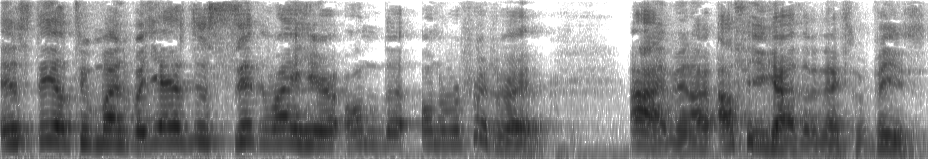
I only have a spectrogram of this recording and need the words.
It's still too much, but yeah, it's just sitting right here on the on the refrigerator. All right, man. I, I'll see you guys in the next one. Peace.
